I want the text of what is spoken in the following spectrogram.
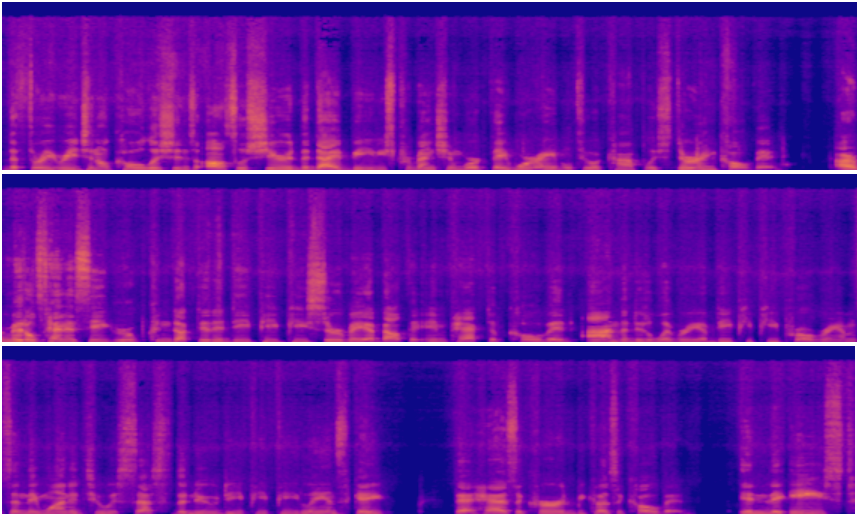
The three regional coalitions also shared the diabetes prevention work they were able to accomplish during COVID. Our Middle Tennessee group conducted a DPP survey about the impact of COVID on the delivery of DPP programs, and they wanted to assess the new DPP landscape that has occurred because of COVID. In the East,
